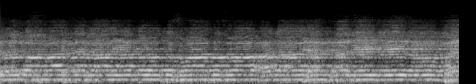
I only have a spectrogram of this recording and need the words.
सर्वमार्दनाय तौ तस्मात् स्वा अजायन्तरे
